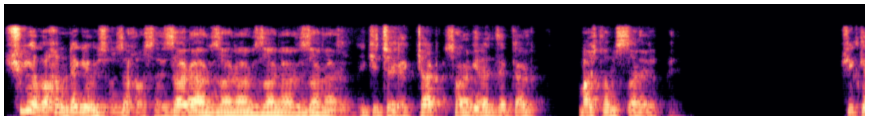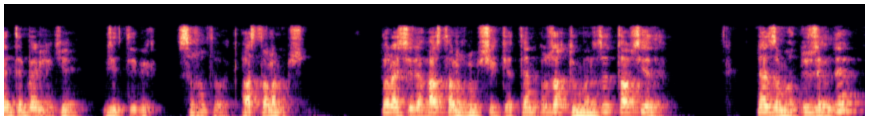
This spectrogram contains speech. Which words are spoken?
Şuraya bakın ne görüyorsunuz arkadaşlar? Zarar, zarar, zarar, zarar. İki çeyrek kar. Sonra yine tekrar başlamış zarar etmeye. Şirkette belli ki ciddi bir sıkıntı var. Hastalanmış. Dolayısıyla hastalıklı bir şirketten uzak durmanızı tavsiye ederim. Ne zaman düzeldi?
